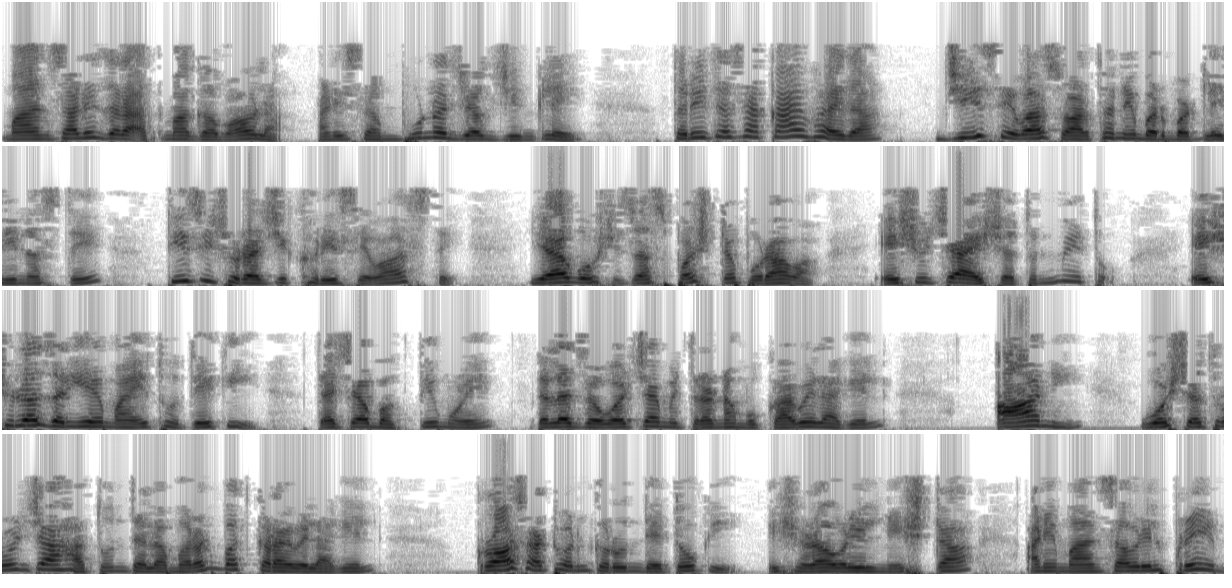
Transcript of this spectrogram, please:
माणसाने जर आत्मा गमावला आणि संपूर्ण जग जिंकले तरी त्याचा काय फायदा? जी सेवा स्वार्थाने बरबटलेली नसते तीच ईश्वराची खरी सेवा असते. या गोष्टीचा स्पष्ट पुरावा येशूच्या आयुष्यातून मिळतो. येशूला जरी हे माहीत होते की त्याच्या भक्तीमुळे त्याला जवळच्या मित्रांना मुकावे लागेल आणि व शत्रूंच्या हातून त्याला मरण करावे लागेल क्रॉस आठवण करून देतो की ईश्वरावरील निष्ठा आणि माणसावरील प्रेम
